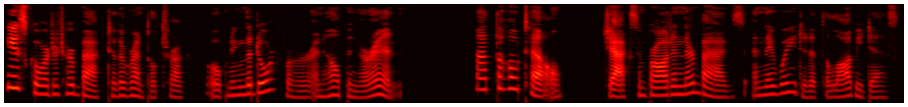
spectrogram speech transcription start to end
He escorted her back to the rental truck, opening the door for her and helping her in. At the hotel, Jackson brought in their bags and they waited at the lobby desk.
